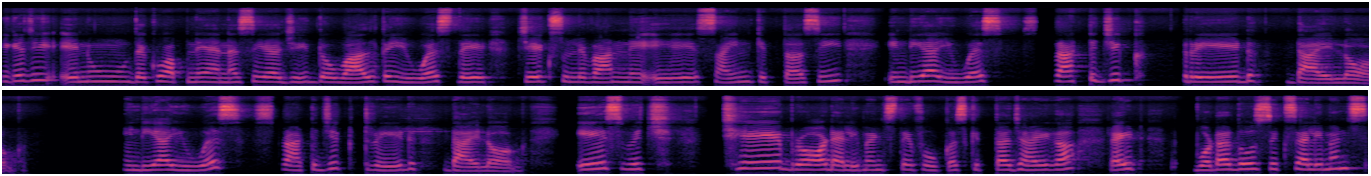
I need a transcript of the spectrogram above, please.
ਠੀਕ ਹੈ ਜੀ, ਇਹਨੂੰ ਦੇਖੋ ਆਪਣੇ ਐਨਐਸਏ ਅਜੀਤ ਦੋਵਾਲ ਤੇ ਯੂਐਸ ਦੇ ਜੇਕ ਸੁਲੇਵਾਨ ਨੇ ਇਹ ਸਾਈਨ ਕੀਤਾ ਸੀ। India US strategic trade dialogue India US strategic trade dialogue ਇਸ ਵਿੱਚ 6 ਬ੍ਰੌਡ ਐਲੀਮੈਂਟਸ ਤੇ ਫੋਕਸ ਕੀਤਾ ਜਾਏਗਾ right what are those 6 elements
